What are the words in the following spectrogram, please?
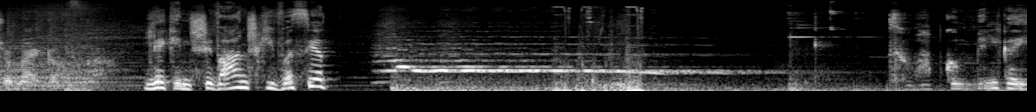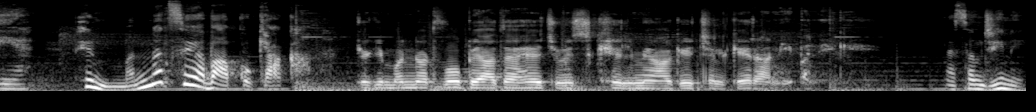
जो मैं कहूँगा। लेकिन शिवांश की वसीयत तो आपको मिल गई है। फिर मन्नत से अब आपको क्या काम है? क्योंकि मन्नत वो प्यादा है जो इस खेल में आगे चल के रानी बनेगी। मैं समझी नहीं।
